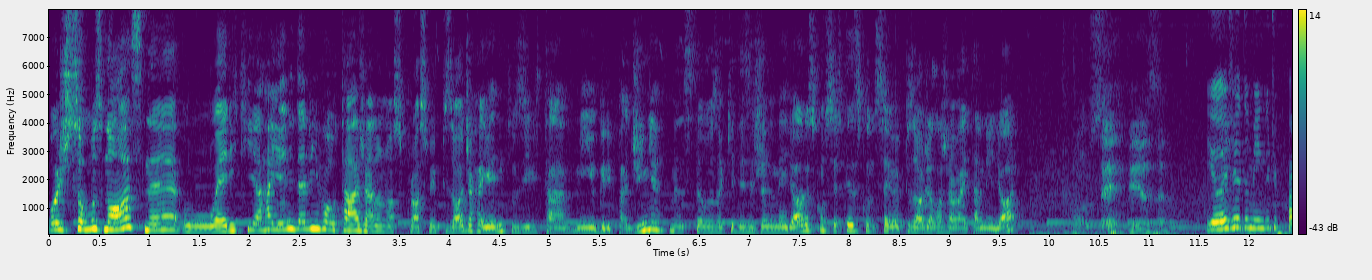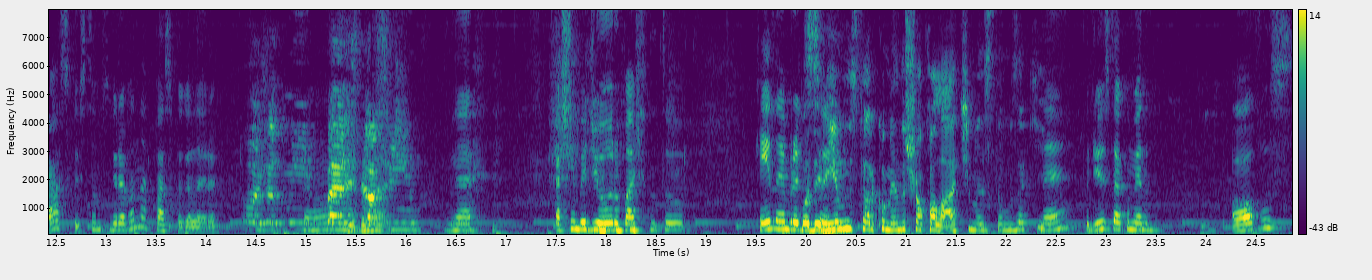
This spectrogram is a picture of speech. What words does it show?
Hoje somos nós, né? O Eric e a Rayane devem voltar já no nosso próximo episódio. A Rayane, inclusive, tá meio gripadinha, mas estamos aqui desejando melhoras. Com certeza, quando sair o episódio, ela já vai estar melhor. Com certeza. E hoje é domingo de Páscoa, estamos gravando na Páscoa, galera. Hoje é domingo, Então, pé é de verdade. cachimbo. Né? Cachimba de ouro bate no touro. Quem lembra disso Poderíamos estar comendo chocolate, mas estamos aqui. Né? Podia estar comendo ovos,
